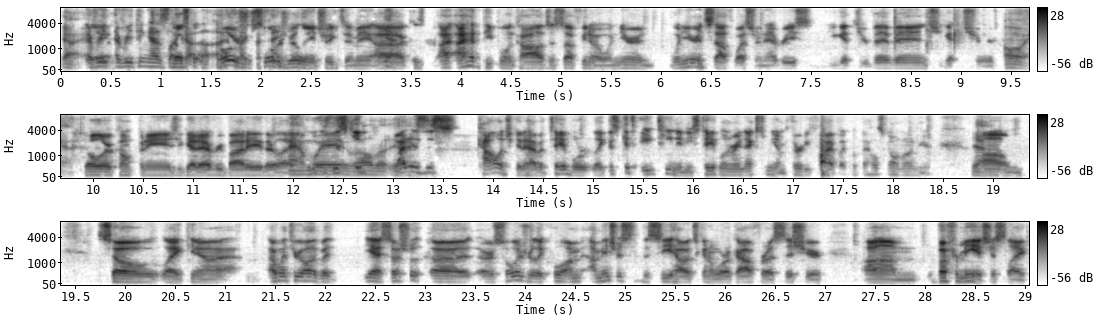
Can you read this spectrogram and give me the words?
yeah. Every Yeah. everything has No, like so- a, a, solar's, like a solar's really intrigued to me Yeah. Uh, because I, I had people in college and stuff. You know, when you're in when you're in southwestern, every you get your Vivint, you get your Oh yeah, solar companies, you get everybody. They're like, "Who is this Amway, all the, why does this college kid have a table? Like this kid's 18 and he's tabling right next to me. I'm 35. Like what the hell's going on here? Yeah. Um. So like you know, I, I went through all it, but yeah, social uh or solar is really cool. I'm I'm interested to see how it's going to work out for us this year. Um. But for me, it's just like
